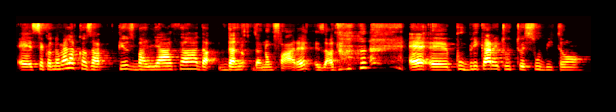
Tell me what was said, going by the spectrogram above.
Eh, secondo me la cosa più sbagliata da, da, da non fare, esatto, è eh, pubblicare tutto e subito.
